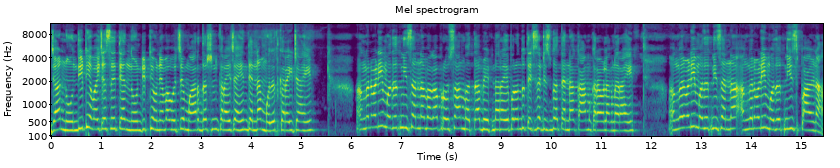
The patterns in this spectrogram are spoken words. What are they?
ज्या नोंदी ठेवायच्या असते त्या नोंदी ठेवण्याबाबतचे मार्गदर्शन करायचे आहे आणि त्यांना मदत करायची आहे. अंगणवाडी मदतनीसांना बघा प्रोत्साहन भत्ता भेटणार आहे परंतु त्याच्यासाठी सुद्धा त्यांना काम करावं लागणार आहे. अंगणवाडी मदतनीसांना अंगणवाडी मदतनीस पाळणा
